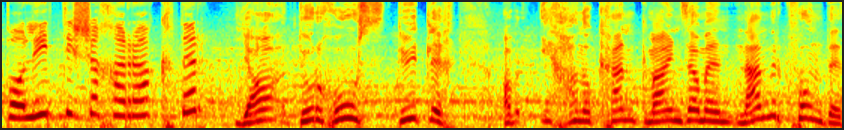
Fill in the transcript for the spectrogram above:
politischen Charakter. Ja, durchaus, deutlich. Aber ich habe noch keinen gemeinsamen Nenner gefunden.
